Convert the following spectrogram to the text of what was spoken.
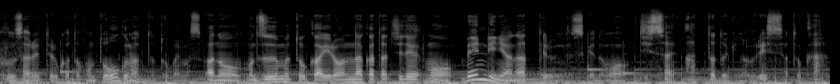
工夫されてる方本当多くなったと思います。あのもうズームとかいろんな形でもう便利にはなってるんですけども実際会った時の嬉しさとか、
